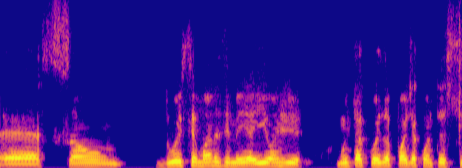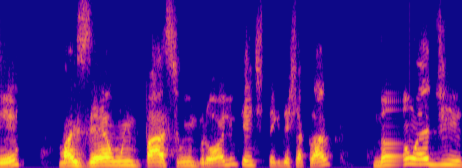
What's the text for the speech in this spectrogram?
é, são duas semanas e meia aí onde muita coisa pode acontecer, mas é um impasse, um embrólio que a gente tem que deixar claro, não é de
